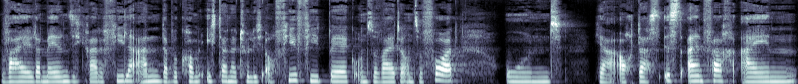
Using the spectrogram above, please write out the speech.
weil da melden sich gerade viele an, da bekomme ich dann natürlich auch viel Feedback und so weiter und so fort und ja, auch das ist einfach ein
